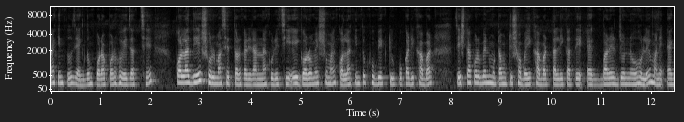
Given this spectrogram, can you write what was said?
না কিন্তু যে একদম পরাপর হয়ে যাচ্ছে। কলা দিয়ে শোল মাছের তরকারি রান্না করেছি। এই গরমের সময় কলা কিন্তু খুবই একটি উপকারী খাবার। চেষ্টা করবেন মোটামুটি সবাই খাবার তালিকাতে একবারের জন্য হলে মানে এক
